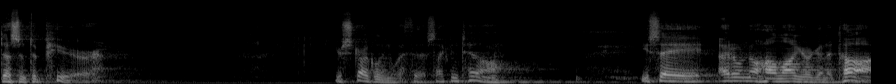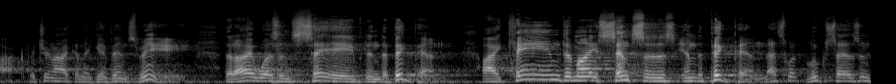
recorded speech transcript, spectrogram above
doesn't appear. You're struggling with this, I can tell. You say, I don't know how long you're going to talk, but you're not going to convince me that I wasn't saved in the pig pen. I came to my senses in the pig pen. That's what Luke says in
